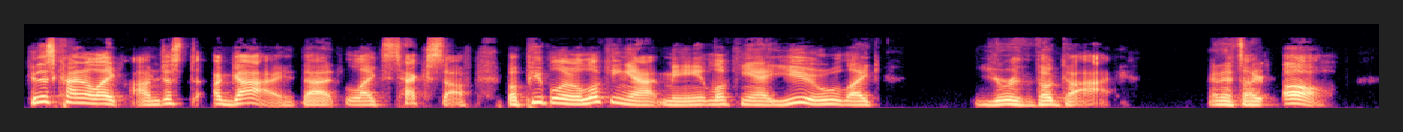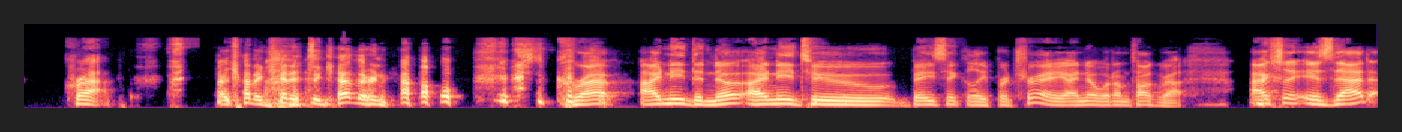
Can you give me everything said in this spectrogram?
because it's kind of like I'm just a guy that likes tech stuff, but people are looking at me, looking at you like you're the guy. And it's like, oh, crap. I got to get it together now. crap. I need to know. I need to basically portray. I know what I'm talking about. Actually, is that uh,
